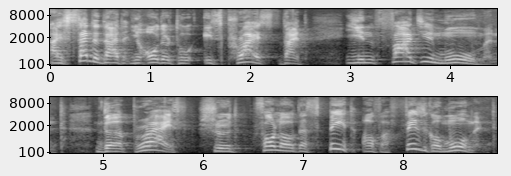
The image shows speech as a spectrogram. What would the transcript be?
I said that in order to express that in Fajin movement, the breath should follow the speed of a physical movement.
